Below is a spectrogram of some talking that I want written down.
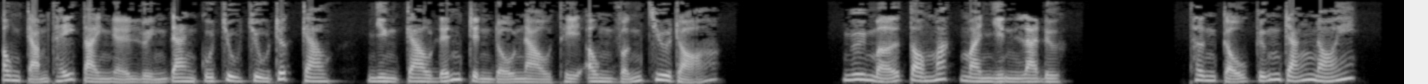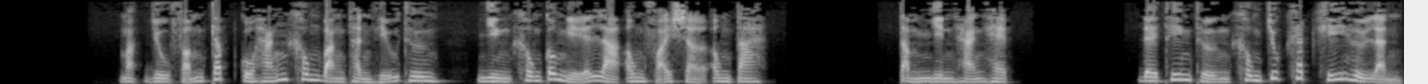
ông cảm thấy tài nghệ luyện đan của Chu Chu rất cao, nhưng cao đến trình độ nào thì ông vẫn chưa rõ. Ngươi mở to mắt mà nhìn là được. Thân cậu cứng rắn nói. Mặc dù phẩm cấp của hắn không bằng thành hiểu thương, nhưng không có nghĩa là ông phải sợ ông ta. Tầm nhìn hạn hẹp. Đề thiên thượng không chút khách khí hư lạnh,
